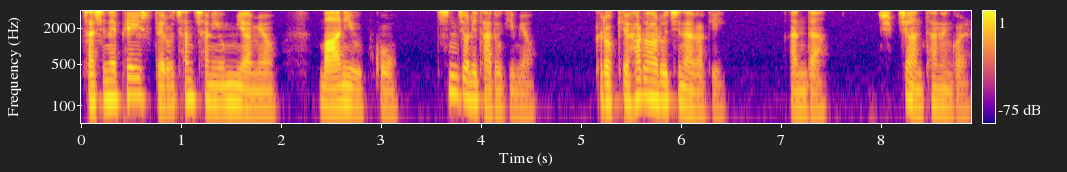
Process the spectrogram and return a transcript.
자신의 페이스대로 찬찬히 음미하며 많이 웃고 친절히 다독이며 그렇게 하루하루 지나가기 안다 쉽지 않다는 걸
